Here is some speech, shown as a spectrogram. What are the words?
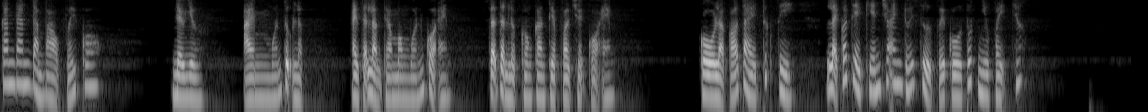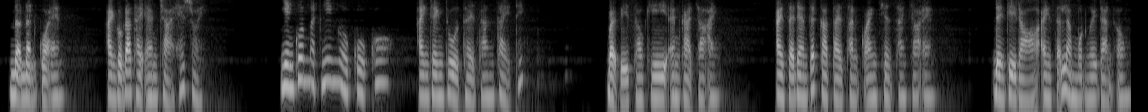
cam đoan đảm bảo với cô. Nếu như anh muốn tự lập, anh sẽ làm theo mong muốn của em, sẽ tận lực không can thiệp vào chuyện của em. Cô là có tài thức gì, lại có thể khiến cho anh đối xử với cô tốt như vậy chứ? Nợ nần của em, anh cũng đã thay em trả hết rồi. Nhìn khuôn mặt nghi ngờ của cô, anh tranh thủ thời gian giải thích. Bởi vì sau khi em gả cho anh, anh sẽ đem tất cả tài sản của anh chuyển sang cho em. Đến khi đó anh sẽ là một người đàn ông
